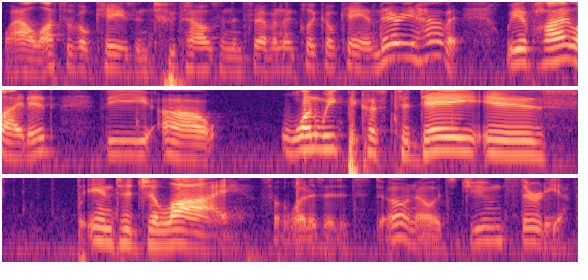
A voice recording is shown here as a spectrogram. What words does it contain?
Wow, lots of OKs in 2007. And click OK. And there you have it. We have highlighted the uh, one week because today is into July. So what is it? It's Oh, no, it's June 30th.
